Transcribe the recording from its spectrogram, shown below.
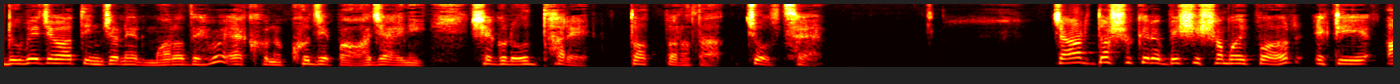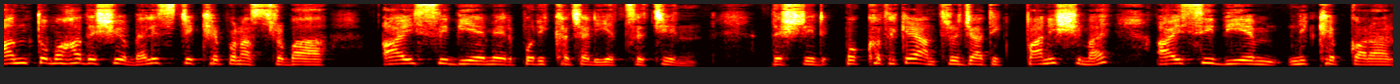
ডুবে যাওয়া তিনজনের মরদেহ এখনও খুঁজে পাওয়া যায়নি। সেগুলো উদ্ধারে তৎপরতা চলছে। চার দশকেরও বেশি সময় পর একটি আন্তমহাদেশীয় ব্যালিস্টিক ক্ষেপণাস্ত্র বা আইসিবিএম এর পরীক্ষা চালিয়েছে চীন। দেশটির পক্ষ থেকে আন্তর্জাতিক পানি সীমায় আইসিবিএম নিক্ষেপ করার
